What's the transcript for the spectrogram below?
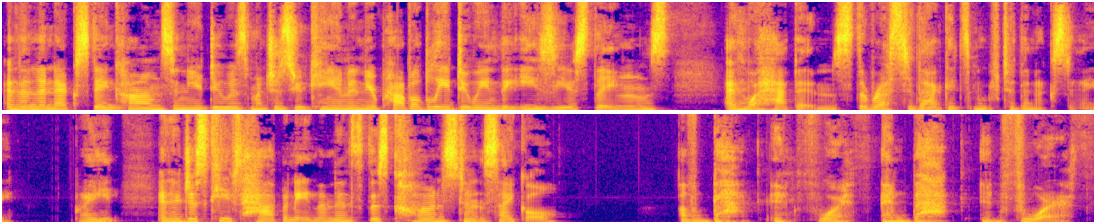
And then the next day comes and you do as much as you can and you're probably doing the easiest things. And what happens? The rest of that gets moved to the next day, right? And it just keeps happening. And it's this constant cycle of back and forth and back and forth.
